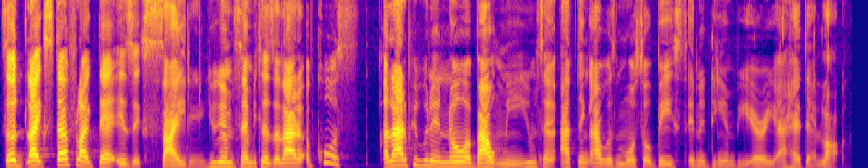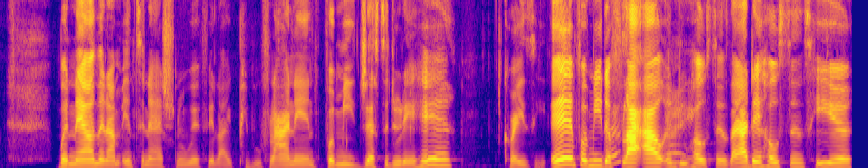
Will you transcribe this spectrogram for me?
So like stuff like that is exciting. You get what I'm saying? Because a lot of of course a lot of people didn't know about me. You know what I'm saying? I think I was more so based in the DMV area. I had that locked. But now that I'm international with it, like people flying in for me just to do their hair, crazy. And for me to That's fly out and do hostings. Like I did hostings here,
